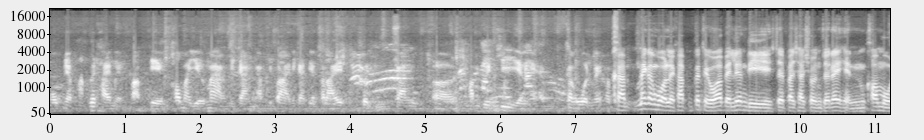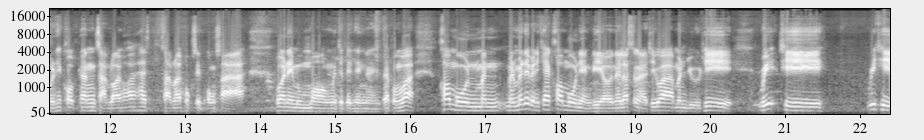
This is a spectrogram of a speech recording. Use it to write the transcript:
งบเนี่ยพรรคเพื่อไทยเหมือนปรับเกมเข้ามาเยอะมาก มีการอภิปรายมีการเตรียมสไลด์จนถึงการเอ่อทำพื้นที่อะไรเงี้ยครับกังวลไหมครับ ครับไม่กังวลเลยครับก็ถือว่าเป็นเรื่องดีจะประชาชนจะได้เห็นข้อมูลให้ครบทั้ง 300 360 องศา ว่าในมุมมองมันจะเป็นยังไง แต่ผมว่าข้อมูลมันมันไม่ได้เป็นแค่ข้อมูลอย่างเดียว ในลักษณะที่ว่ามันอยู่ที่วิธี วิธี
